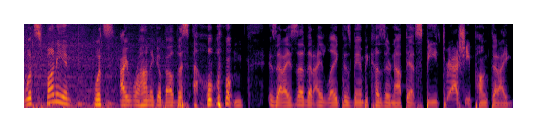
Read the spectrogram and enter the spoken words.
What's funny and what's ironic about this album is that I said that I like this band because they're not that speed thrashy punk that I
